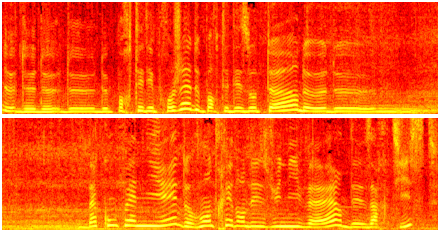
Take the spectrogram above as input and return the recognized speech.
de, porter des projets, de porter des auteurs, d'accompagner, de rentrer dans des univers, des artistes.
